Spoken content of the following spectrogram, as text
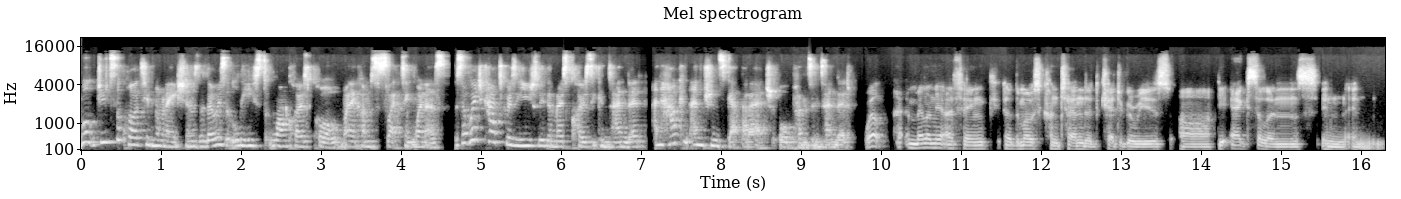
Well, due to the quality of nominations, there's always at least one close call when it comes to selecting winners. So, which categories are usually the most closely contended, and how can entrants get that edge, all puns intended? Well, uh, Melanie, I think uh, the most contended categories are the excellence in, in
